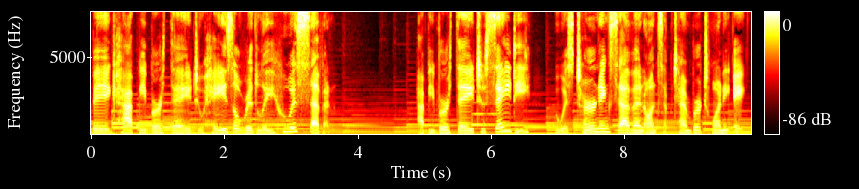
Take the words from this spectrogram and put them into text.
big happy birthday to Hazel Ridley, who is seven. Happy birthday to Sadie, who is turning seven on September 28th.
